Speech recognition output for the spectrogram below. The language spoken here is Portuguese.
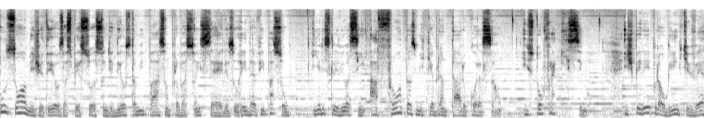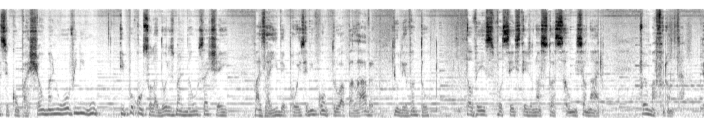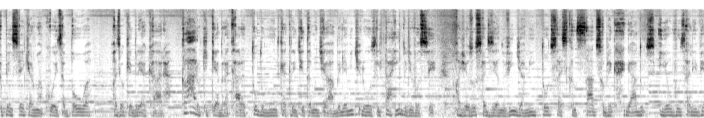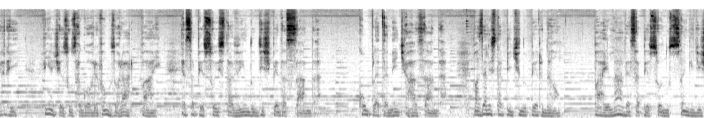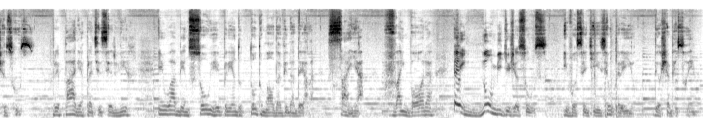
Os homens de Deus, as pessoas são de Deus, também passam provações sérias. O rei Davi passou. E ele escreveu assim: Afrontas me quebrantaram o coração. Estou fraquíssimo. Esperei por alguém que tivesse compaixão, mas não houve nenhum. E por consoladores, mas não os achei. Mas aí depois ele encontrou a palavra que o levantou. Talvez você esteja na situação missionário. Foi uma afronta eu pensei que era uma coisa boa, mas eu quebrei a cara. Claro que quebra a cara todo mundo que acredita no diabo. Ele é mentiroso, ele está rindo de você. Mas Jesus está dizendo: Vinde a mim, todos estáis cansados, sobrecarregados, e eu vos aliviarei. Venha Jesus agora, vamos orar, Pai. Essa pessoa está vindo despedaçada, completamente arrasada, mas ela está pedindo perdão. Pai, lava essa pessoa no sangue de Jesus prepare-a para te servir, eu a abençoo e repreendo todo o mal da vida dela. Saia, vá embora, em nome de Jesus. E você diz: Eu creio. Deus te abençoe.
